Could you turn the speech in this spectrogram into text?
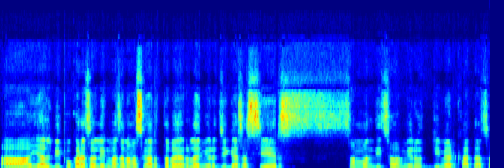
एलबी पोखरा सर लेख्नु भएको छ। नमस्कार तपाईँहरूलाई मेरो जिज्ञासा सेयर सम्बन्धी छ। मेरो डिम्याट खाता छ।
